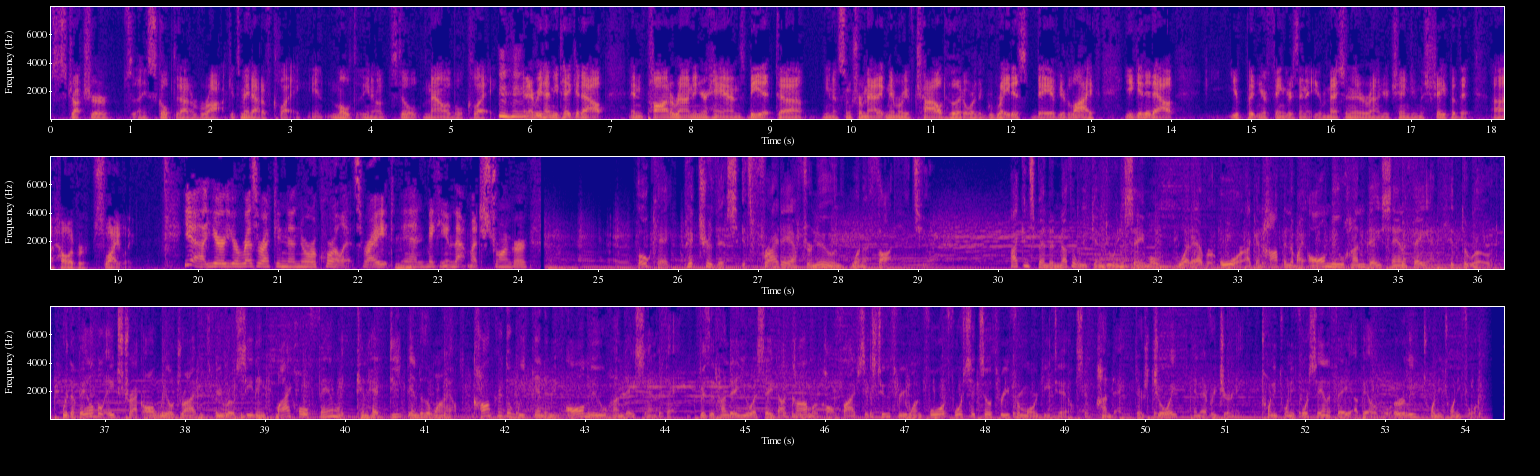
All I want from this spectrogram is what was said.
structure sculpted out of rock. It's made out of clay, in molten, you know, still malleable clay. And every time you take it out and paw it around in your hands, be it uh, you know some traumatic memory of childhood or the greatest day of your life, you get it out. You're putting your fingers in it. You're meshing it around. You're changing the shape of it, uh, however slightly. Yeah, you're you're resurrecting the neural correlates, right, and making them that much stronger. Okay, picture this. It's Friday afternoon when a thought hits you. I can spend another weekend doing the same old whatever, or I can hop into my all new Hyundai Santa Fe and hit the road. With available H track, all wheel drive, and three row seating, my whole family can head deep into the wild. Conquer the weekend in the all new Hyundai Santa Fe. Visit HyundaiUSA.com or call 562-314-4603 for more details. Hyundai, there's joy in every journey. 2024 Santa Fe available early 2024.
